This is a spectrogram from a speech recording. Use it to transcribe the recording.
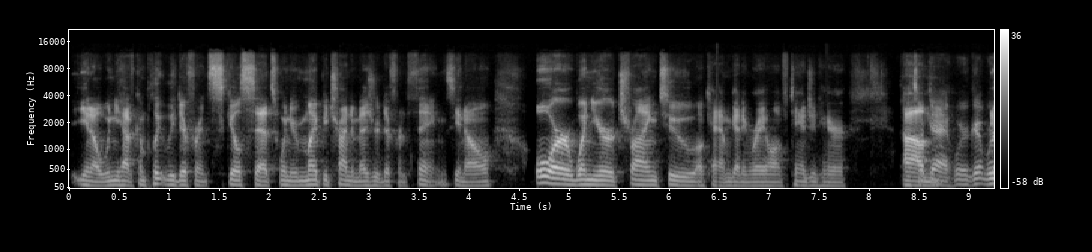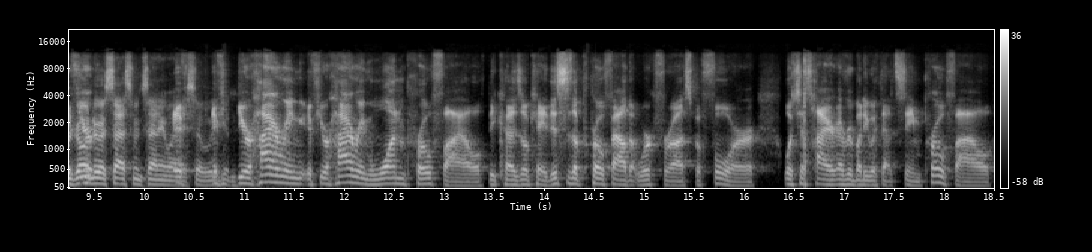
you know when you have completely different skill sets when you might be trying to measure different things you know? Or when you're trying to okay i'm getting way off tangent here um, okay. We're we're going to assessments anyway, if, so if can... you're hiring if you're hiring one profile because okay, this is a profile that worked for us before. Let's just hire everybody with that same profile.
